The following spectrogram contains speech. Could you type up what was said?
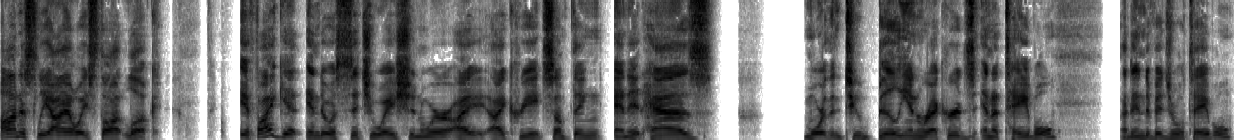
honestly i always thought look if i get into a situation where i i create something and it has more than 2 billion records in a table an individual table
